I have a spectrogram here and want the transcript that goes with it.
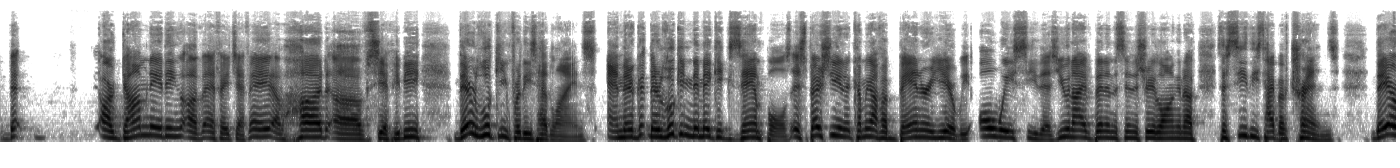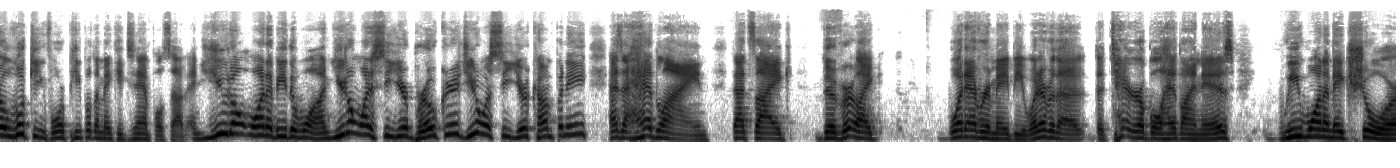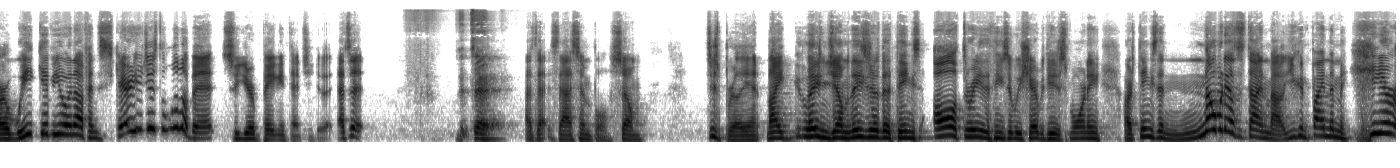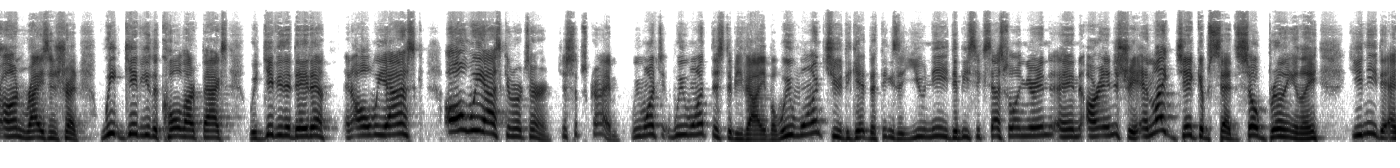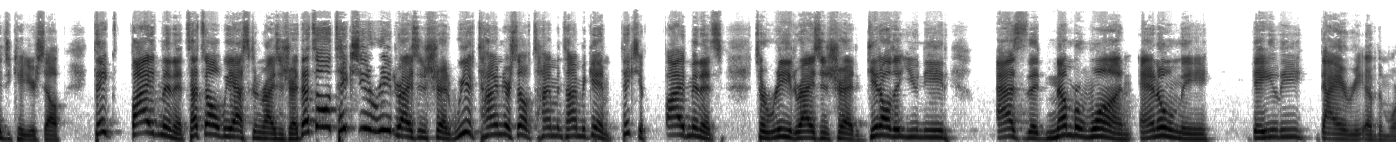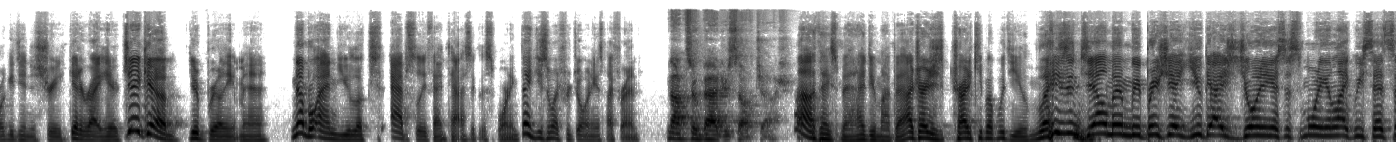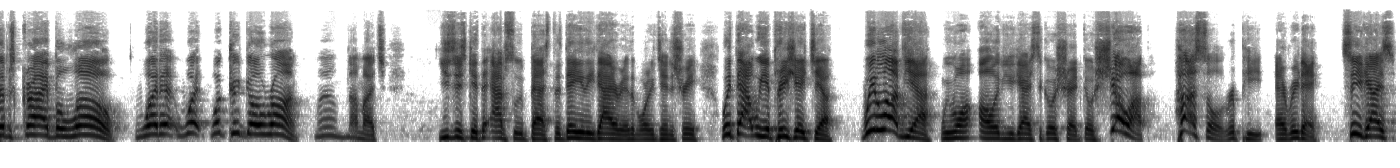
are dominating of FHFA, of HUD, of CFPB. They're looking for these headlines and they're they're looking to make examples, especially in coming off a banner year. We always see this. You and I have been in this industry long enough to see these type of trends. They are looking for people to make examples of, and you don't want to be the one. You don't want to see your brokerage. You don't want to see your company as a headline that's like divert, like whatever it may be, whatever the the terrible headline is we want to make sure we give you enough and scare you just a little bit so you're paying attention to it. That's it. That's it. That's that, it's that simple. So just brilliant. Like, ladies and gentlemen, these are the things, all three of the things that we shared with you this morning are things that nobody else is talking about. You can find them here on Rise and Shred. We give you the cold hard facts, we give you the data, and all we ask, all we ask in return, just subscribe. We want we want this to be valuable. We want you to get the things that you need to be successful in your in, in our industry. And like Jacob said so brilliantly, you need to educate yourself. Take five minutes. That's all we ask in Rise and Shred. That's all it takes you to read Rise and Shred. We have timed ourselves time and time again. It takes you five minutes to read Rise and Shred. Get all the you need as the number one and only daily diary of the mortgage industry. Get it right here. Jacob, you're brilliant, man. Number one, you look absolutely fantastic this morning. Thank you so much for joining us, my friend. Not so bad yourself, Josh. Oh, thanks, man. I do my best. I try to try to keep up with you. Ladies and gentlemen, we appreciate you guys joining us this morning. And like we said, subscribe below. What what what could go wrong? Well, not much. You just get the absolute best, the daily diary of the mortgage industry. With that, we appreciate you. We love you. We want all of you guys to go shred, go show up, hustle, repeat every day. See you guys.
